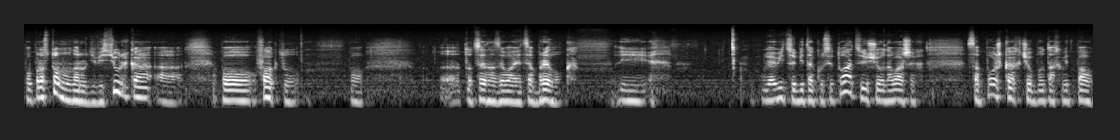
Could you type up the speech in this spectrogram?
по-простому в народі вісюлька, а по факту по, е, то це називається брелок. І уявіть собі таку ситуацію, що на ваших сапожках, чоботах відпав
